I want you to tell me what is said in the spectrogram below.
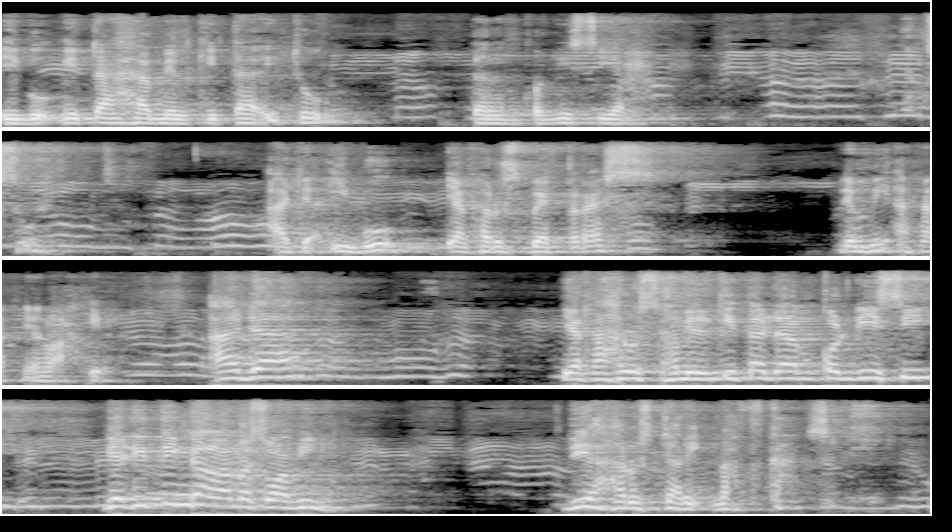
ibu kita hamil kita itu dalam kondisi yang, sulit. Ada ibu yang harus bed rest demi anaknya lahir. Ada yang harus hamil kita dalam kondisi dia ditinggal sama suaminya. Dia harus cari nafkah sendiri.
